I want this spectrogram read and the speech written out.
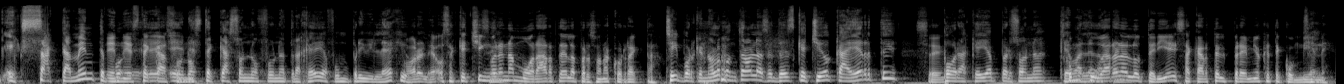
Exactamente. En por- este eh, caso, En no. este caso no fue una tragedia, fue un privilegio. Órale, o sea, qué chingón Sí. enamorarte de la persona correcta. Sí, porque no lo controlas. Entonces, qué chido caerte Sí. por aquella persona que Es como vale jugar a la lotería y sacarte el premio que te conviene.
